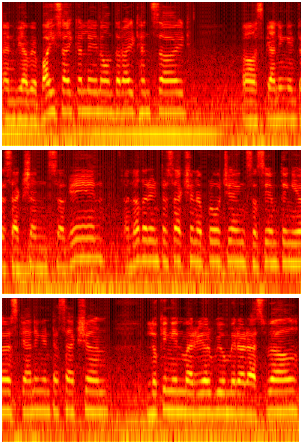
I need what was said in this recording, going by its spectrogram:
And we have a bicycle lane on the right hand side uh, scanning intersections again. Another intersection approaching so same thing here scanning intersection. Looking in my rear view mirror as well.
